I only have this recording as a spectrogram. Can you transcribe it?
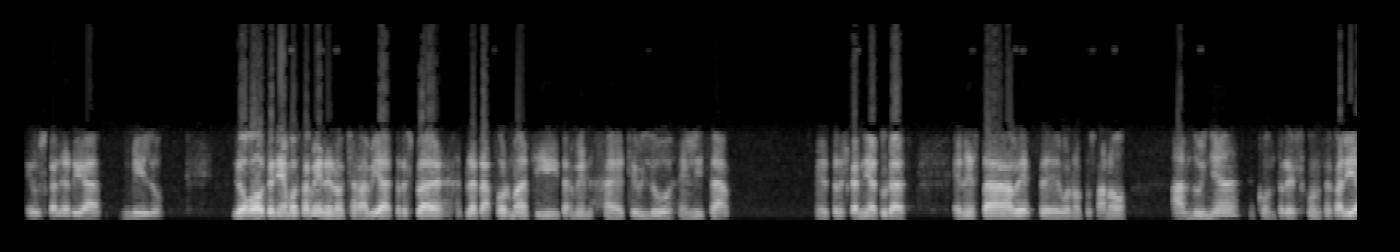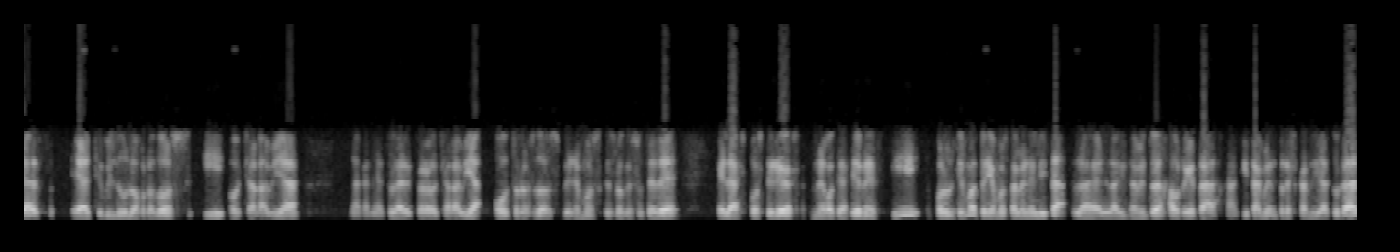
Euskal Herria Bildu. Luego teníamos también en Ochagavía tres pla plataformas y también a. Bildu en Liza eh, tres candidaturas. En esta vez, eh, bueno, pues ganó Anduña con tres concejalías, EH Bildu logró dos y Ochagavía, la candidatura electoral de Ochagavía, otros dos. Veremos qué es lo que sucede en las posteriores negociaciones. Y por último teníamos también en lista la, el Ayuntamiento de Jaurrieta. Aquí también tres candidaturas,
